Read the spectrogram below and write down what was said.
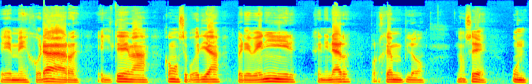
eh, mejorar el tema? ¿Cómo se podría prevenir, generar, por ejemplo, no sé, un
